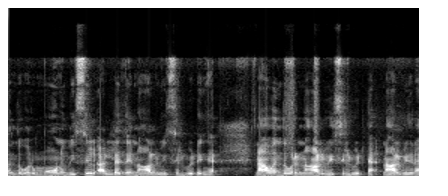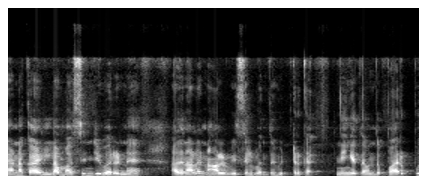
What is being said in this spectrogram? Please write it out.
வந்து ஒரு மூணு விசில் அல்லது நாலு விசில் விடுங்க. நான் வந்து ஒரு நாலு விசில் விட்டேன். நாலு விசில் ஏன்னாக்கா எல்லாம் மசிஞ்சு வருன்னு. அதனால் நாலு விசில் வந்து விட்டுருக்கேன். நீங்கள் இதை வந்து பருப்பு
